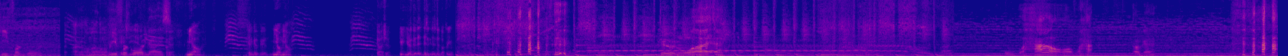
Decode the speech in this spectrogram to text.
He for gore. I'm, No, he for gore, guys. Okay. Meow. Okay, good, good. Meow, meow. Gotcha. You're, you're good. It's, it's good for you. Dude, what? How? How? Okay.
